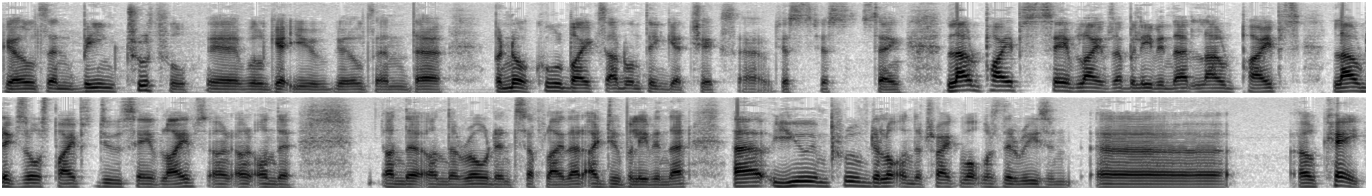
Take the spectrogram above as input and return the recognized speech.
girls and being truthful uh, will get you girls. And uh, but no cool bikes i don't think get chicks. Uh, just just saying. Loud pipes save lives. I believe in that. Loud pipes loud exhaust pipes do save lives on, on, on the on the on the road and stuff like that. I do believe in that. Uh, you improved a lot on the track. What was the reason? Uh, okay.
